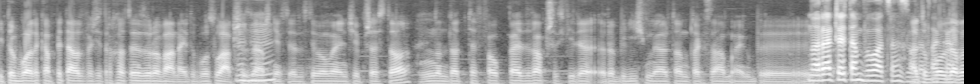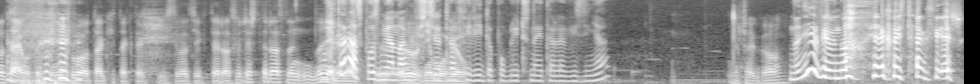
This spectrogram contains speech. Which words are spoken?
I to była taka pyta właśnie trochę cenzurowana i to było słabsze Mhm. znacznie wtedy w tym momencie przez to. No dla TVP2 przez chwilę robiliśmy, ale tam tak samo jakby... No raczej tam była cenzura ale to taka. było dawno temu, to, nie było taki, tak, takiej sytuacji jak teraz, chociaż teraz, no, no nie Może wiem. teraz po zmianach byście mówią. trafili do publicznej telewizji, nie? Dlaczego? No nie wiem, no jakoś tak wiesz.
